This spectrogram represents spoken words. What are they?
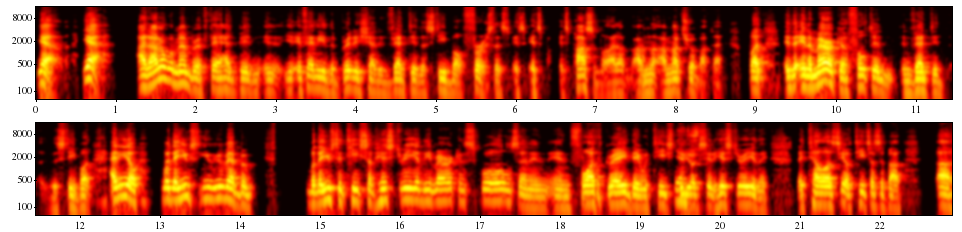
Yeah, yeah. And I don't remember if there had been, if any of the British had invented a steamboat first. It's it's it's, it's possible. I don't, I'm not, I'm not sure about that. But in, in America, Fulton invented the steamboat. And you know when they used, you remember when they used to teach some history in the American schools, and in, in fourth grade they would teach New York City history, and they they tell us, you know, teach us about uh,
